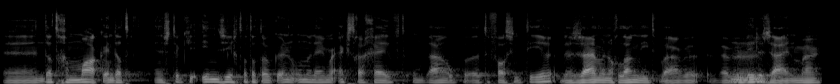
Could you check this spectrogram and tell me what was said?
eh, dat gemak en dat een stukje inzicht dat dat ook een ondernemer extra geeft om daarop eh, te faciliteren. Daar zijn we nog lang niet waar we, waar we Mhm. willen zijn, maar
